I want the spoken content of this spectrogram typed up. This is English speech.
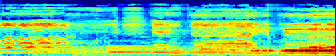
Lord, and I burn.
